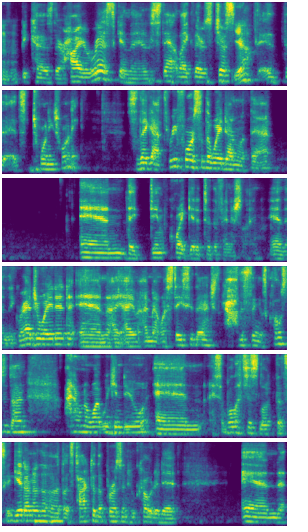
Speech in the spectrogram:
Mhm. because they're higher risk and the stat like there's just Yeah. it, it's 2020 so they got three-fourths of the way done with that. And they didn't quite get it to the finish line. And then they graduated and i i, I met with stacy there and she's like oh this thing is close to done. I don't know what we can do. And i said well let's just look let's get under the hood. Let's talk to the person who coded it. And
